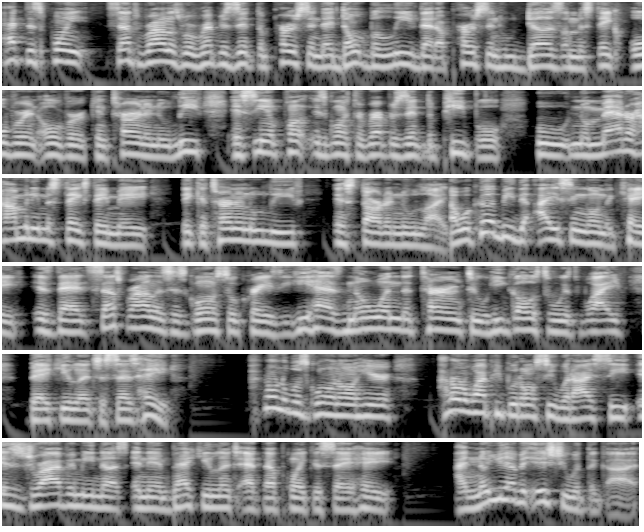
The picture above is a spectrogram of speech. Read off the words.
at this point, Seth Rollins will represent the person that don't believe that a person who does a mistake over and over can turn a new leaf. And CM Punk is going to represent the people who, no matter how many mistakes they made, they can turn a new leaf and start a new life. Now, what could be the icing on the cake is that Seth Rollins is going so crazy. He has no one to turn to. He goes to his wife, Becky Lynch, and says, Hey, I don't know what's going on here. I don't know why people don't see what I see. It's driving me nuts. And then Becky Lynch at that point could say, Hey, I know you have an issue with the guy,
